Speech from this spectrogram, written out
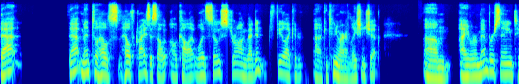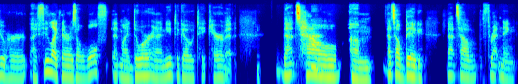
that that mental health health crisis I'll, I'll call it was so strong that I didn't feel I could uh, continue our relationship. Um, I remember saying to her, "I feel like there is a wolf at my door, and I need to go take care of it." That's how um, that's how big, that's how threatening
